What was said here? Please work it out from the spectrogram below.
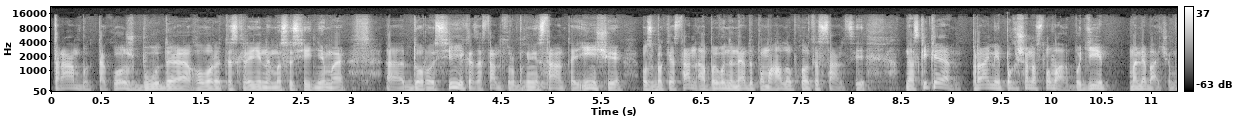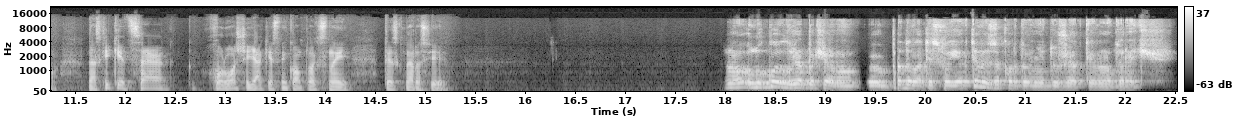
Трамп також буде говорити з країнами сусідніми е, до Росії, Казахстан, Туркменістан та інші Узбекистан, аби вони не допомагали обходити санкції. Наскільки принаймні, поки що на словах, бо дії ми не бачимо. Наскільки це хороший, якісний комплексний тиск на Росію? Ну, Лукойл вже почав е, продавати свої активи за кордоні дуже активно, до речі.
